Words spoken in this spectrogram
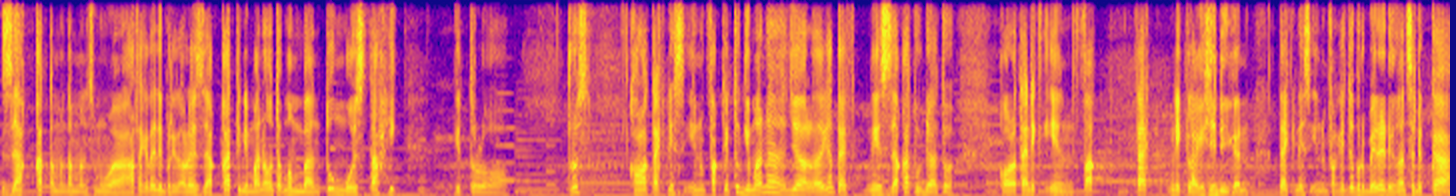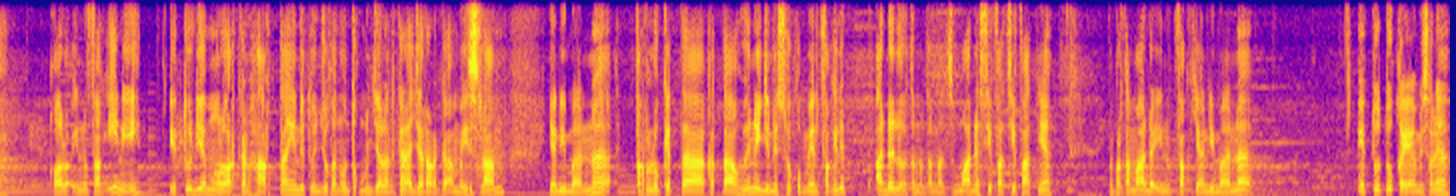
zakat teman-teman semua. Harta kita diberikan oleh zakat ini mana untuk membantu mustahik gitu loh. Terus kalau teknis infak itu gimana aja? Lagi kan teknis zakat udah tuh. Kalau teknik infak, teknik lagi jadi kan. Teknis infak itu berbeda dengan sedekah. Kalau infak ini itu dia mengeluarkan harta yang ditunjukkan untuk menjalankan ajaran agama Islam yang di mana perlu kita ketahui nih jenis hukum infak ini ada loh teman-teman semua ada sifat-sifatnya. Yang pertama ada infak yang di mana itu tuh kayak misalnya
